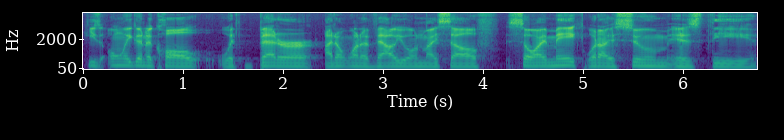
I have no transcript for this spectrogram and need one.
He's only going to call with better. I don't want to value on myself. So I make what I assume is the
